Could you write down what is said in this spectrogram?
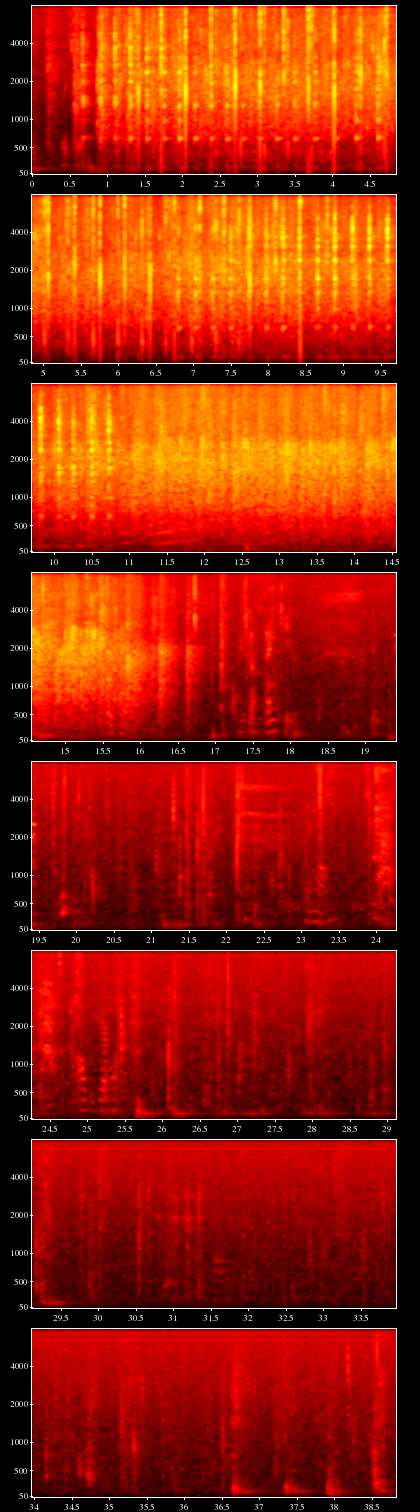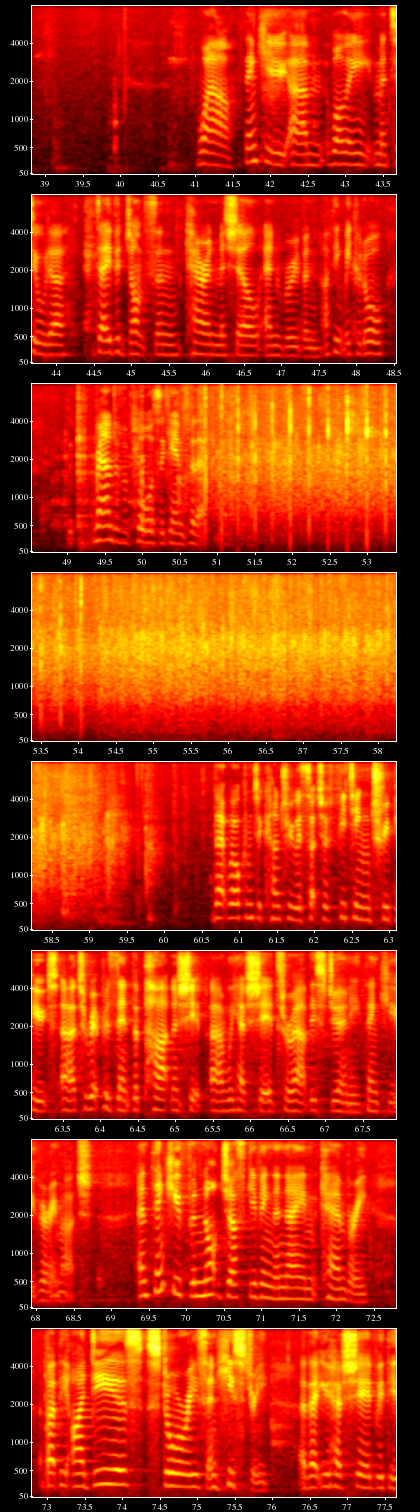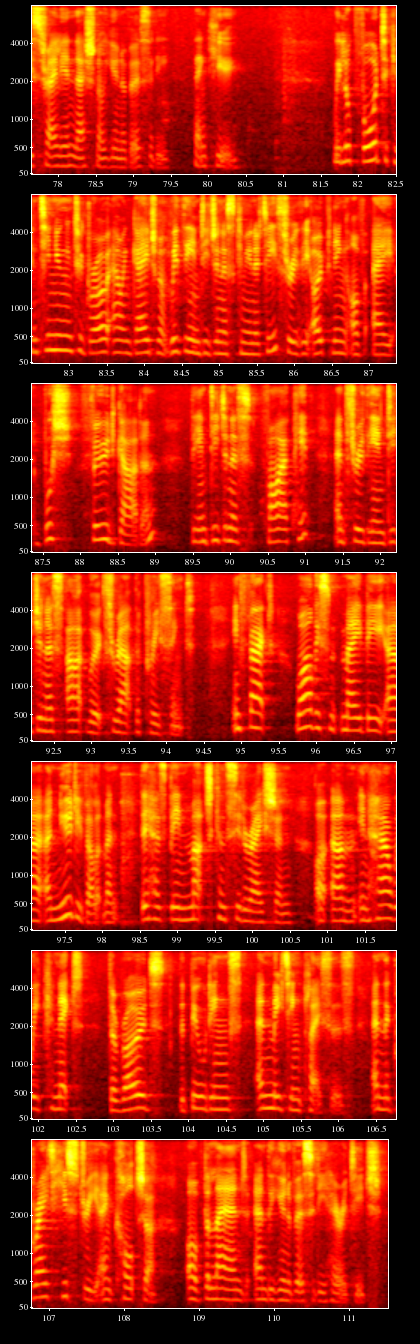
Wow, thank you, um, Wally, Matilda, David Johnson, Karen, Michelle, and Ruben. I think we could all round of applause again for that. That welcome to country was such a fitting tribute uh, to represent the partnership uh, we have shared throughout this journey. Thank you very much. And thank you for not just giving the name Kambri, but the ideas, stories, and history that you have shared with the Australian National University. Thank you. We look forward to continuing to grow our engagement with the Indigenous community through the opening of a bush food garden, the Indigenous fire pit, and through the Indigenous artwork throughout the precinct. In fact, while this may be a, a new development, there has been much consideration uh, um, in how we connect the roads, the buildings and meeting places and the great history and culture of the land and the university heritage.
